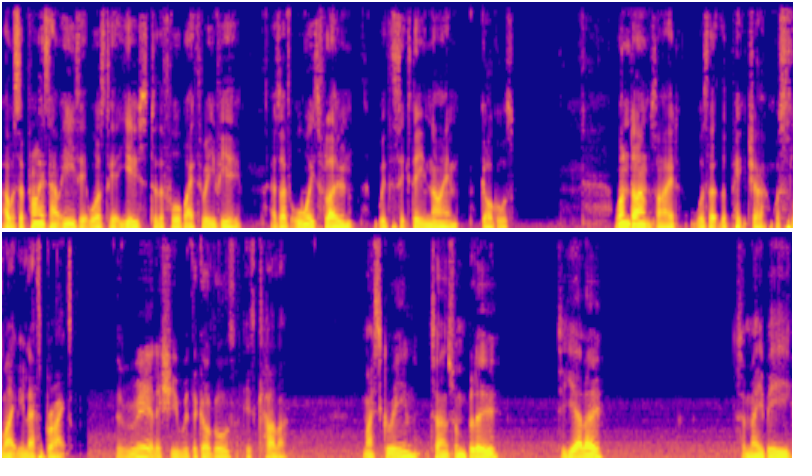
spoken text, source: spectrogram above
I was surprised how easy it was to get used to the 4x3 view, as I've always flown with 16.9 goggles. One downside was that the picture was slightly less bright. The real issue with the goggles is colour. My screen turns from blue to yellow to maybe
